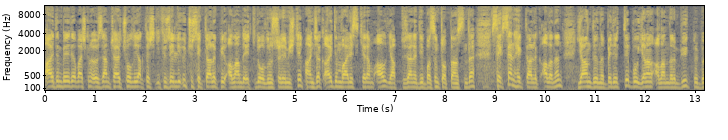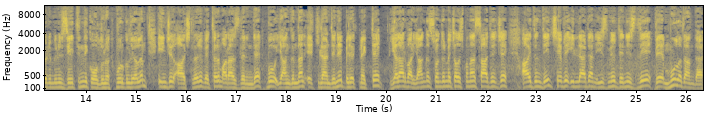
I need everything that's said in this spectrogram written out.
Aydın Belediye Başkanı Özlem Çerçoğlu yaklaşık 250-300 hektarlık bir alanda etkili olduğunu söylemişti. Ancak Aydın Valisi Kerem Al yap düzenlediği basın toplantısında 80 hektarlık alanın yandığını belirtti. Bu yanan alanların büyük bir bölümünün zeytinlik olduğunu vurgulayalım. İncir ağaçları ve tarım arazilerinde bu yangından etkilendiğini belirtmekte yarar var. Yangın söndürme çalışmalarına sadece Aydın değil çevre illerden İzmir, Denizli ve Muğla'dan da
